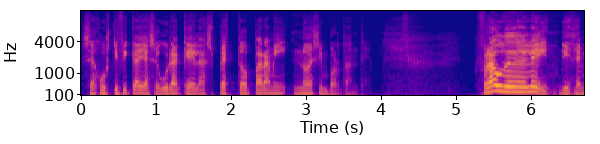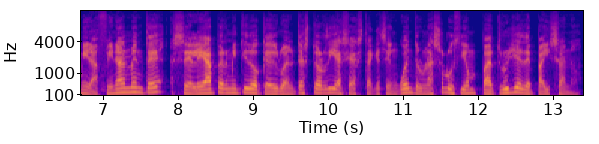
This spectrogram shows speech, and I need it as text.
se justifica y asegura que el aspecto para mí no es importante. Fraude de ley. Dice, mira, finalmente se le ha permitido que durante estos días y hasta que se encuentre una solución patrulle de paisano.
